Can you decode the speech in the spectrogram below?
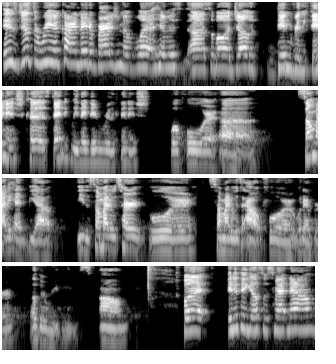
it's just a reincarnated version of what him and uh, Samoa Joe didn't really finish because technically they didn't really finish before uh, somebody had to be out. Either somebody was hurt or somebody was out for whatever other reasons. Um, but anything else with SmackDown?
